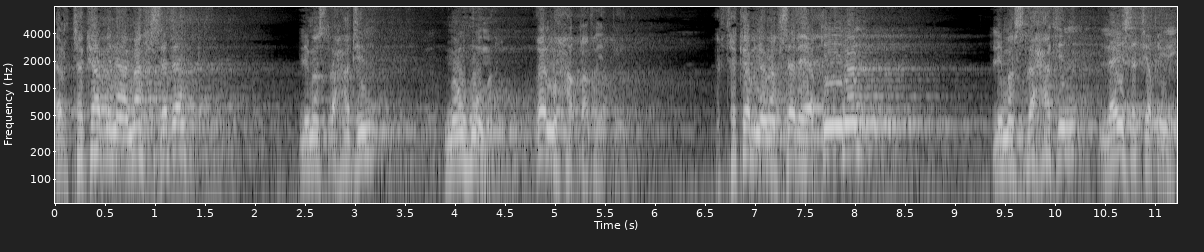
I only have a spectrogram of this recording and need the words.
ارتكبنا مفسدة لمصلحة موهومة غير محققة يقينا. ارتكبنا مفسدة يقينا لمصلحة ليست يقينية.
